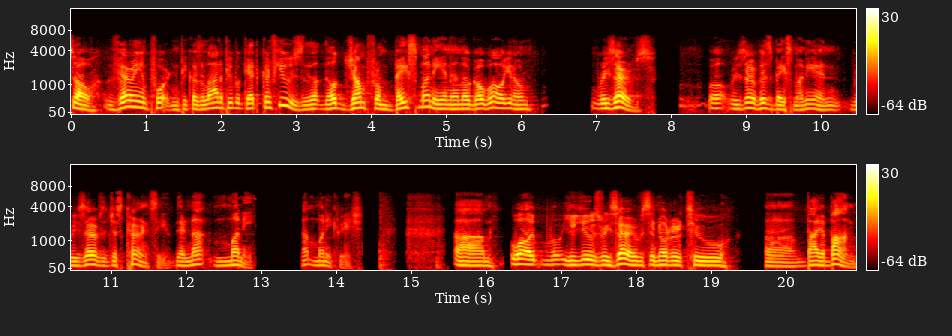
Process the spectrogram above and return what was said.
So, very important because a lot of people get confused. They'll, they'll jump from base money and then they'll go, well, you know, reserves. Well, reserve is base money, and reserves are just currency. They're not money, not money creation. Um, well, you use reserves in order to uh, buy a bond.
